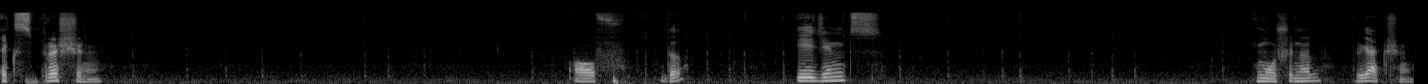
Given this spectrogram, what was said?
expression of the agent's emotional reaction.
